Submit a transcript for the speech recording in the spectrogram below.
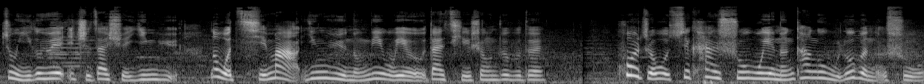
就一个月一直在学英语，那我起码英语能力我也有待提升，对不对？或者我去看书，我也能看个五六本的书；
